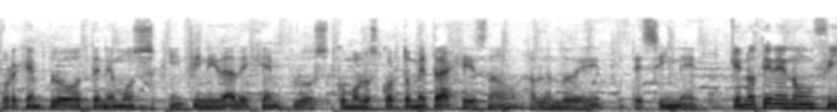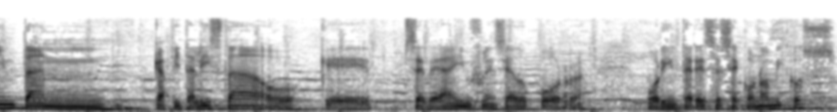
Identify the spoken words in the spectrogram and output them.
Por ejemplo, tenemos infinidad de ejemplos como los cortometrajes, ¿no? Hablando de, cine, que no tienen un fin tan capitalista o que se vea influenciado por, por intereses económicos,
